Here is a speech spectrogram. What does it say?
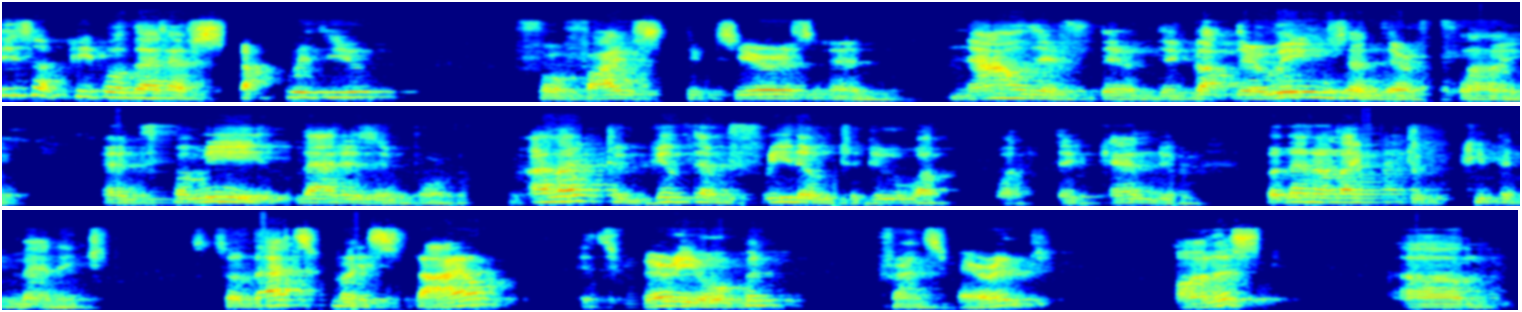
These are people that have stuck with you for five, six years, and now they've, they've, they've got their wings and they're flying. And for me, that is important. I like to give them freedom to do what, what they can do, but then I like to keep it managed. So that's my style. It's very open, transparent, honest, um,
